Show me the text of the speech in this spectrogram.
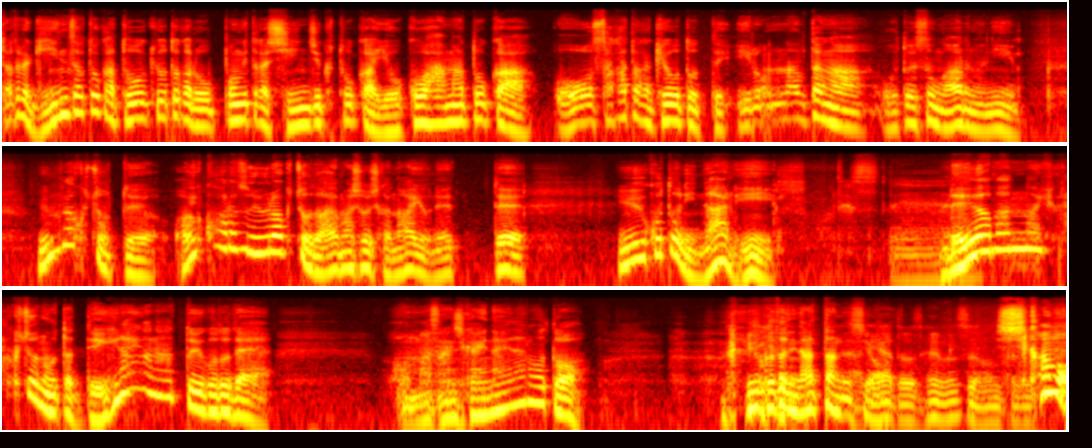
例えば銀座とか東京とか六本木とか新宿とか横浜とか大阪とか京都っていろんな歌がおとしソングがあるのに有楽町って相変わらず有楽町で会いましょうしかないよねっていうことになりね令和版の有楽町の歌できないかなということで本間さんしかいないだろうということになったんですよ。ありがとうございますしかも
